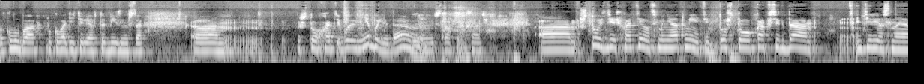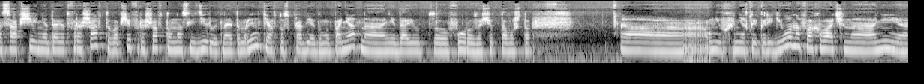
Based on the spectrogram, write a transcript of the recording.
клуба руководителей автобизнеса. Что, вы не были, да, Вячеслав Александрович? Что здесь хотелось мне отметить? То, что, как всегда, интересное сообщение дает Фрешафта. Вообще Фрешафта у нас лидирует на этом рынке авто с пробегом. И понятно, они дают э, фору за счет того, что а, у них несколько регионов охвачено, они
